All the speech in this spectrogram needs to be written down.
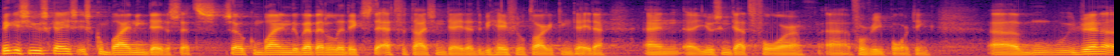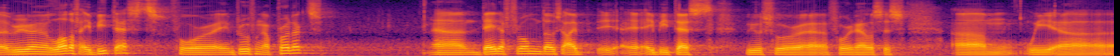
Biggest use case is combining data sets. So combining the web analytics, the advertising data, the behavioral targeting data, and uh, using that for, uh, for reporting. Uh, we, ran a, we ran a lot of A-B tests for improving our products. data from those A-B tests we use for, for analysis. Um, we uh,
